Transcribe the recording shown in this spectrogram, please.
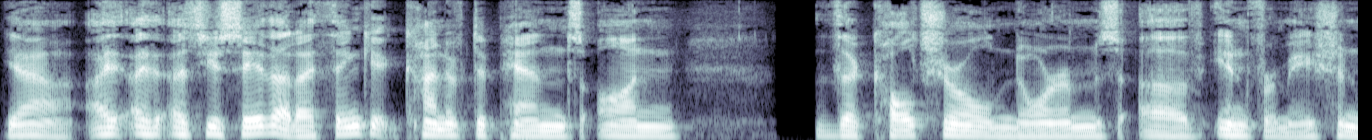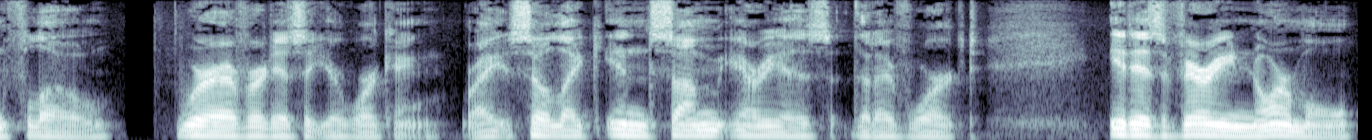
Yeah, I, I, as you say that, I think it kind of depends on the cultural norms of information flow wherever it is that you're working, right? So, like in some areas that I've worked, it is very normal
